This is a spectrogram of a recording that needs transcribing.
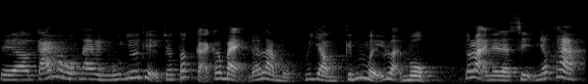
Thì ờ, cái mà hôm nay mình muốn giới thiệu cho tất cả các bạn đó là một cái dòng kính Mỹ loại 1 cái loại này là xịn nhất ha.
